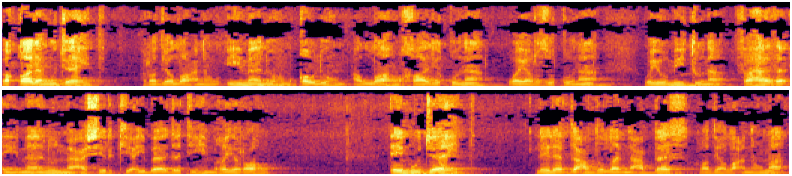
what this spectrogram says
وقال مجاهد رضي الله عنه إيمانهم قولهم الله خالقنا ويرزقنا ويميتنا فهذا إيمان مع شرك عبادتهم غيره Et Mujahid, l'élève d'Abdullah ibn Abbas, radiallahu anhuma,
